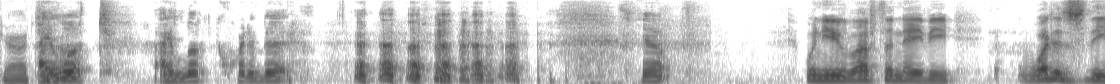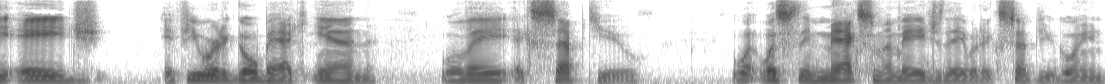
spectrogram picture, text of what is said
Gotcha. I looked. I looked quite a bit. yep. When you left the Navy, what is the age? If you were to go back in, will they accept you? What, what's the maximum age they would accept you going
